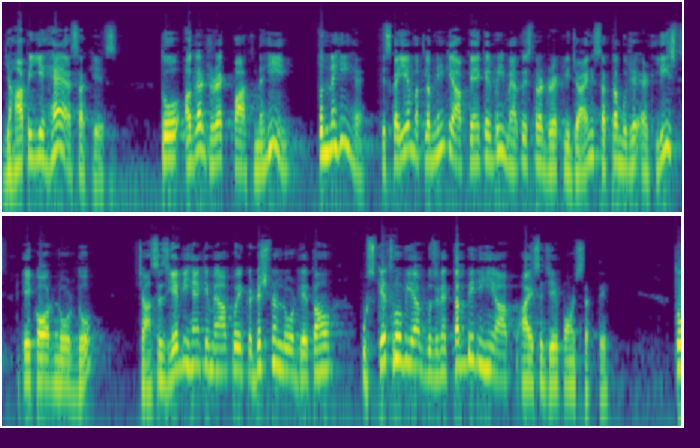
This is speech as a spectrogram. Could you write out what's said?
یہاں پہ یہ ہے ایسا کیس تو اگر ڈائریکٹ پاتھ نہیں، تو نہیں ہے۔ اس کا یہ مطلب نہیں کہ آپ کہیں کہ بھائی میں تو اس طرح ڈائریکٹلی جا نہیں سکتا، مجھے ایٹ لیسٹ ایک اور نوٹ دو۔ چانسز یہ بھی ہیں کہ میں آپ کو ایک ایڈیشنل نوٹ دیتا ہوں۔ اس کے تھرو بھی آپ گزرے، تب بھی نہیں آپ آئی سے جے پہنچ سکتے۔ تو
